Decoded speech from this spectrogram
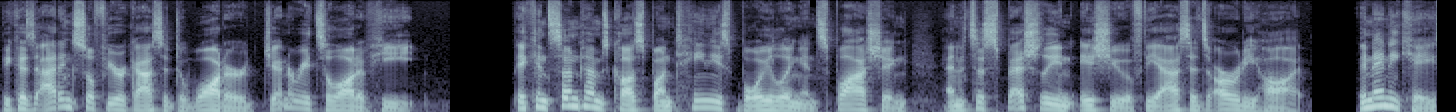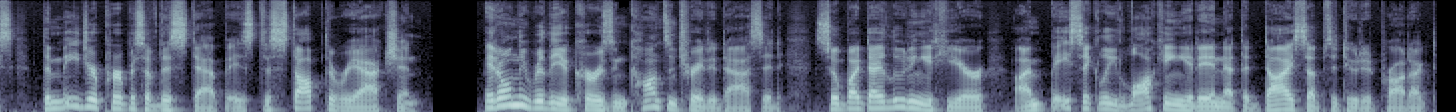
because adding sulfuric acid to water generates a lot of heat. It can sometimes cause spontaneous boiling and splashing, and it's especially an issue if the acid's already hot. In any case, the major purpose of this step is to stop the reaction. It only really occurs in concentrated acid, so by diluting it here, I'm basically locking it in at the di-substituted product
